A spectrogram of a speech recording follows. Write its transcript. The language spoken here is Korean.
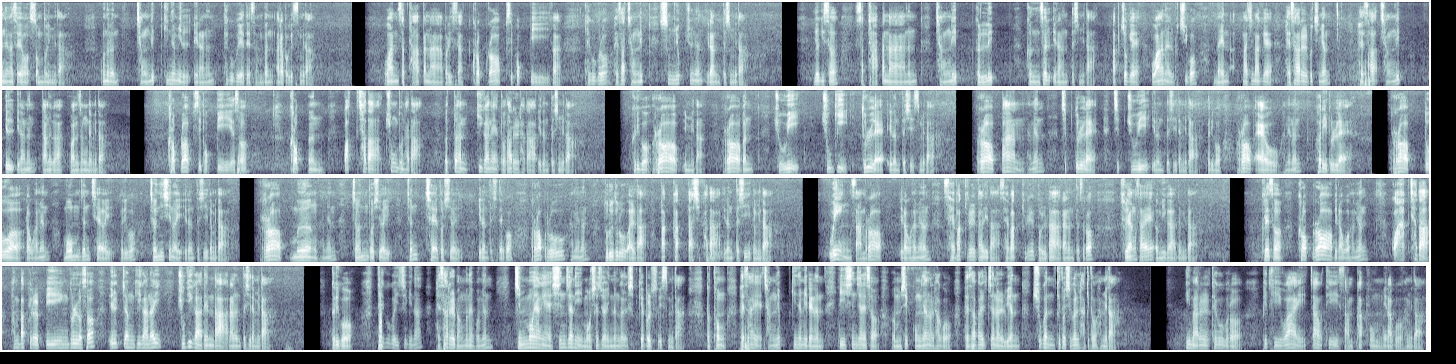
안녕하세요. 썸분입니다. 오늘은 창립기념일이라는 태국어에 대해서 한번 알아보겠습니다. 완사타파나 버리삿 크롭럽 16비가 태국어로 회사 창립 16주년이란 뜻입니다. 여기서 사타파나는 창립, 건립, 건설이라는 뜻입니다. 앞쪽에 완을 붙이고 맨 마지막에 회사를 붙이면 회사 창립 일이라는 단어가 완성됩니다. 크롭럽 시복비에서 크롭은 꽉 차다, 충분하다, 어떠한 기간에 도달을 하다 이런 뜻입니다. 그리고 럽입니다. 럽은 주위, 주기, 둘레 이런 뜻이 있습니다. 럽반 하면 집둘레, 집주위 이런 뜻이 됩니다. 그리고 럽에우 하면은 허리 둘레, 럽 두어라고 하면 몸 전체의 그리고 전신의 이런 뜻이 됩니다. 럽명 하면 전 도시의 전체 도시의 이런 뜻이 되고 럽루 하면은 두루두루 알다 박학다식하다 이런 뜻이 됩니다. 윙 삼럽이라고 하면 세 바퀴를 달리다 세 바퀴를 돌다라는 뜻으로 수량사의 의미가 됩니다. 그래서 크롭럽이라고 하면 꽉 차다 한 바퀴를 삥 둘러서 일정 기간의 주기가 된다라는 뜻이 됩니다. 그리고 태국의 집이나 회사를 방문해 보면 집 모양의 신전이 모셔져 있는 걸 쉽게 볼 수 있습니다. 보통 회사의 창립 기념일에는 이 신전에서 음식 공양을 하고 회사 발전을 위한 축원 기도식을 하기도 합니다. 이 말을 태국어로 PTY 짜오티 쌈프라품이라고 합니다.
